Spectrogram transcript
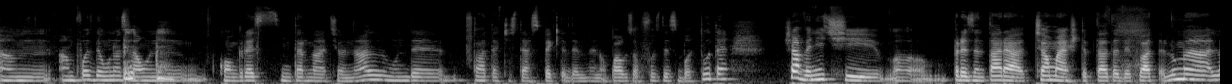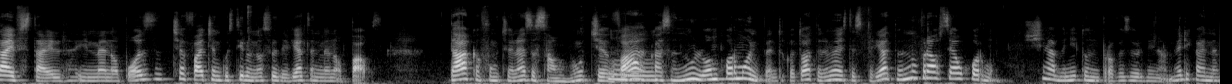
Um, am fost de unul la un congres internațional unde toate aceste aspecte de menopauză au fost dezbătute și a venit și uh, prezentarea cea mai așteptată de toată lumea, lifestyle in menopause, ce facem cu stilul nostru de viață în menopauză. Dacă funcționează sau nu ceva, mm. ca să nu luăm hormoni, pentru că toată lumea este speriată, nu vreau să iau hormoni. Și a venit un profesor din America, ne-a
